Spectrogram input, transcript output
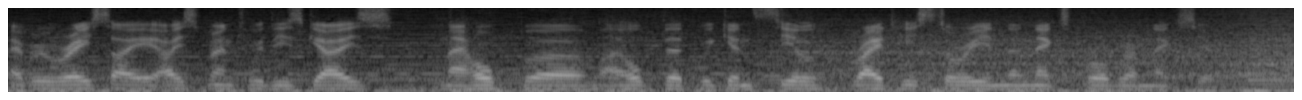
every race I, I spent with these guys, and I hope uh, I hope that we can still write history in the next program next year.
